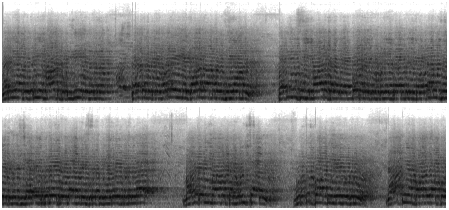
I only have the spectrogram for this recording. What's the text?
மரியாதைக்குரிய மாட்டுப்படி வீரர்களும் தங்களுடைய உரையிலே காலதாமதம் செய்யாமல் பதிவு செய்யுமாறு தங்களை அன்போடு அழைக்கப்படுகின்றார்கள் இந்த வட்டமஞ்சேரி நிகழ்ச்சிக்கு அனைத்து விளையாட்டு விழாவுடைய சிறப்பு நிறைவேற்றுள்ள மதுரை மாவட்ட முனிச்சாலை முத்துப்பாண்டி குழு நாட்டிய பாதுகாப்பு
